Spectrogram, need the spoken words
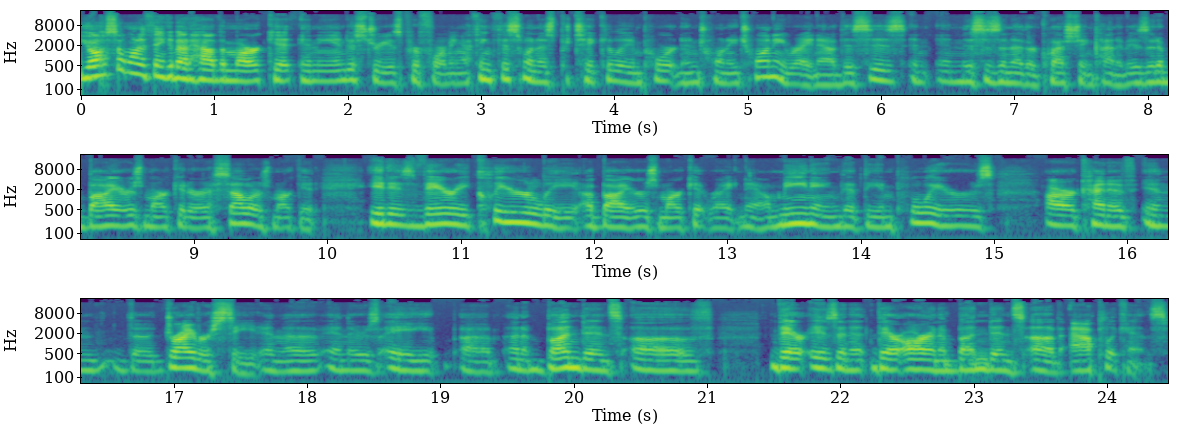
You also want to think about how the market and the industry is performing. I think this one is particularly important in 2020 right now. This is, and, and, this is another question kind of, is it a buyer's market or a seller's market? It is very clearly a buyer's market right now, meaning that the employers are kind of in the driver's seat and the and there's a uh, an abundance of there is an there are an abundance of applicants.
